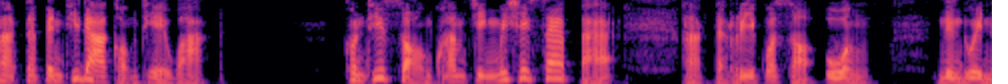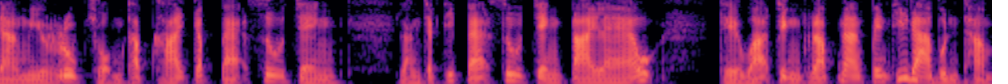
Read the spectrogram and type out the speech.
หากแต่เป็นธิดาของเทวะ คนที่สองความจริงไม่ใช่แซ่แปะ หากแต่เรียกว่าสออ้วง เนื่องด้วยนางมีรูปโฉมคลับคล้ายกับแปะสู้เจง หลังจากที่แปะสู้เจงตายแล้ว เทวะจึงรับนางเป็นธิดาบุญธรรม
